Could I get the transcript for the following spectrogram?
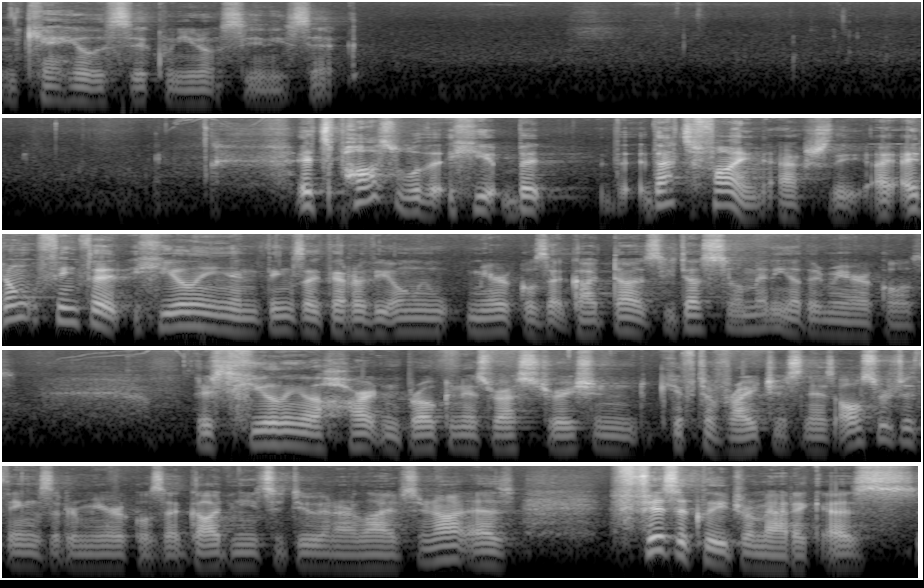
You can't heal the sick when you don't see any sick. It's possible that he, but th- that's fine, actually. I, I don't think that healing and things like that are the only miracles that God does. He does so many other miracles. There's healing of the heart and brokenness, restoration, gift of righteousness, all sorts of things that are miracles that God needs to do in our lives. They're not as physically dramatic as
